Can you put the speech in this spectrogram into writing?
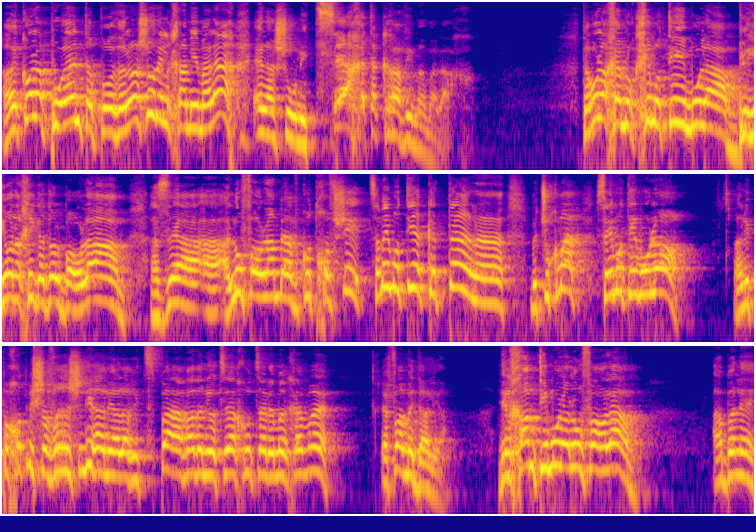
הרי כל הפואנטה פה זה לא שהוא נלחם עם מלאך, אלא שהוא ניצח את הקרב עם המלאך. תראו לכם, לוקחים אותי מול הבריון הכי גדול בעולם, אז זה אלוף העולם בהיאבקות חופשית. שמים אותי הקטן, המצ'וקמק, שמים אותי מולו. אני פחות משברר שנייה, אני על הרצפה, ואז אני יוצא החוצה, אני אומר, חבר'ה, איפה המדליה? נלחמתי מול אלוף העולם. אבאלה,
